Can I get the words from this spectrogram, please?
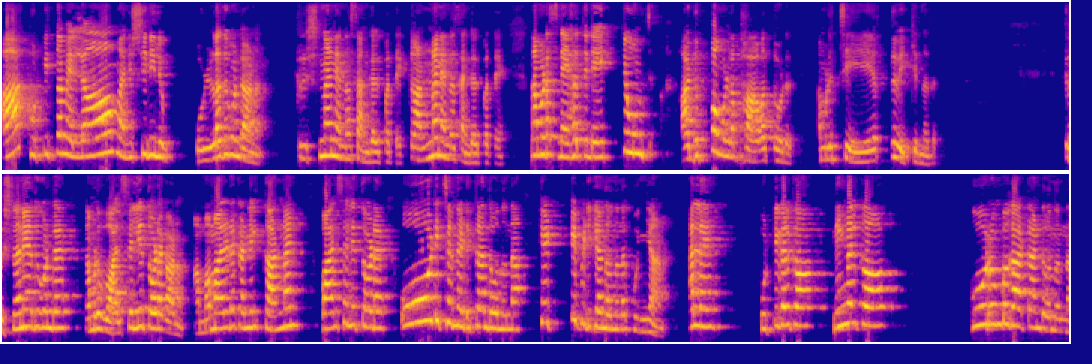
ആ കുട്ടിത്തം എല്ലാ മനുഷ്യനിലും ഉള്ളത് കൊണ്ടാണ് കൃഷ്ണൻ എന്ന സങ്കല്പത്തെ കണ്ണൻ എന്ന സങ്കല്പത്തെ നമ്മുടെ സ്നേഹത്തിന്റെ ഏറ്റവും അടുപ്പമുള്ള ഭാവത്തോട് നമ്മൾ ചേർത്ത് വെക്കുന്നത്. കൃഷ്ണനെ അതുകൊണ്ട് നമ്മൾ വാത്സല്യത്തോടെ കാണും. അമ്മമാരുടെ കണ്ണിൽ കണ്ണൻ വാത്സല്യത്തോടെ ഓടിച്ചെന്ന് എടുക്കാൻ തോന്നുന്ന കെട്ടിപ്പിടിക്കാൻ തോന്നുന്ന കുഞ്ഞാണ്. അല്ലെ? കുട്ടികൾക്കോ നിങ്ങൾക്കോ കൂറുമ്പ് കാട്ടാൻ തോന്നുന്ന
